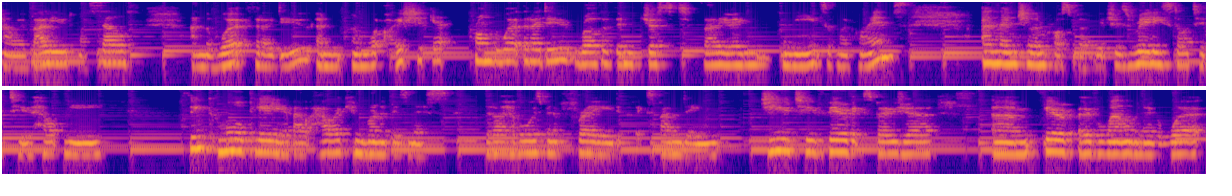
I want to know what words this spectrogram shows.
how I valued myself and the work that I do and, and what I should get from the work that I do rather than just valuing the needs of my clients. And then Chill and Prosper, which has really started to help me think more clearly about how I can run a business that I have always been afraid of expanding due to fear of exposure, um, fear of overwhelm and overwork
